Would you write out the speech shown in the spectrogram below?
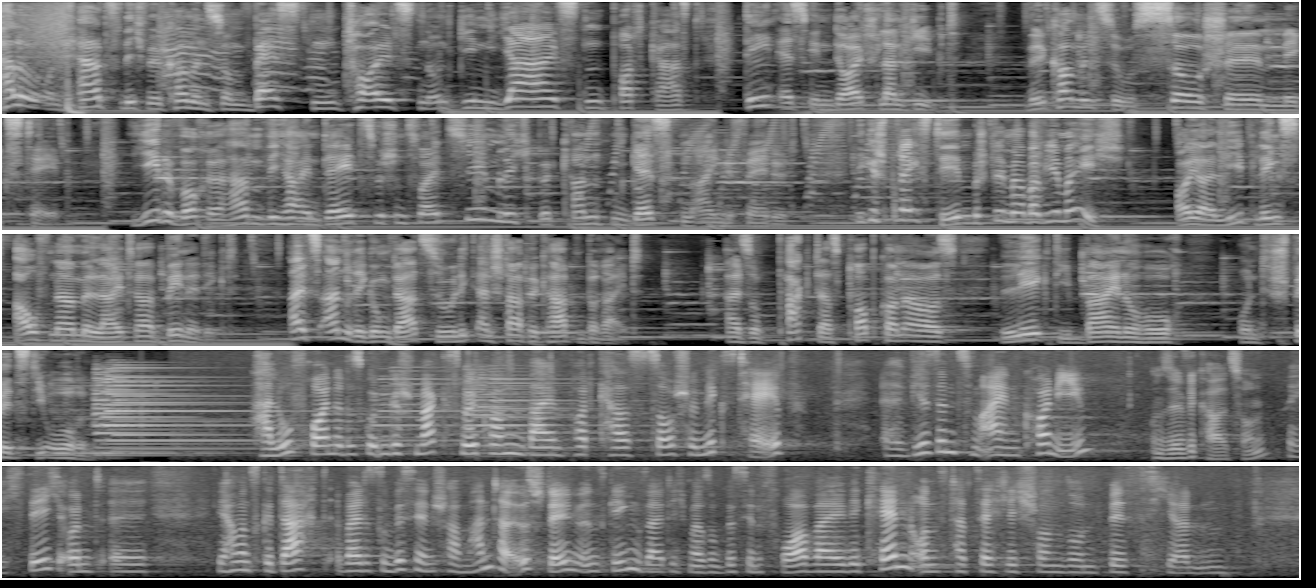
Hallo und herzlich willkommen zum besten, tollsten und genialsten Podcast, den es in Deutschland gibt. Willkommen zu Social Mixtape. Jede Woche haben wir hier ein Date zwischen zwei ziemlich bekannten Gästen eingefädelt. Die Gesprächsthemen bestimme aber wie immer ich, euer Lieblingsaufnahmeleiter Benedikt. Als Anregung dazu liegt ein Stapel Karten bereit. Also packt das Popcorn aus, legt die Beine hoch und spitzt die Ohren. Hallo Freunde des guten Geschmacks, willkommen beim Podcast Social Mixtape. Äh, Wir sind zum einen Conny, Und Silvi Carlsson. richtig, und äh, wir haben uns gedacht, weil das so ein bisschen charmanter ist, stellen wir uns gegenseitig mal so ein bisschen vor, weil wir kennen uns tatsächlich schon so ein bisschen.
